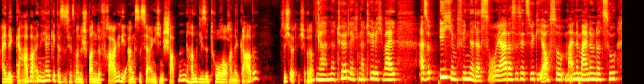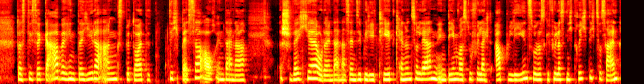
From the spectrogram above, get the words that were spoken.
eine Gabe einhergeht. Das ist jetzt mal eine spannende Frage. Die Angst ist ja eigentlich ein Schatten. Haben diese Tore auch eine Gabe? Sicherlich, oder? Ja, natürlich, natürlich, weil, also ich empfinde das so, ja, das ist jetzt wirklich auch so meine Meinung dazu, dass diese Gabe hinter jeder Angst bedeutet, dich besser auch in deiner Schwäche oder in deiner Sensibilität kennenzulernen, in dem, was du vielleicht ablehnst oder das Gefühl hast, nicht richtig zu sein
